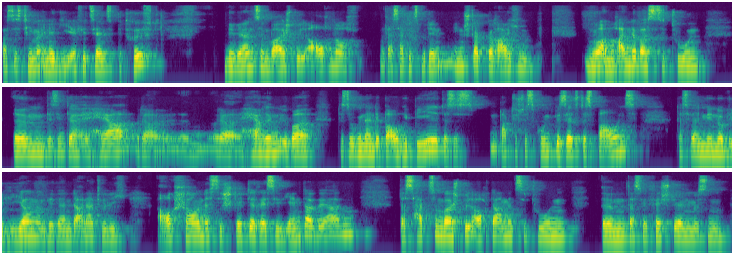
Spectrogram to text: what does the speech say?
was das Thema Energieeffizienz betrifft. Wir werden zum Beispiel auch noch, das hat jetzt mit den Innenstadtbereichen nur am Rande was zu tun, wir sind ja Herr oder, ähm, oder Herrin über das sogenannte BauGB, das ist praktisch das Grundgesetz des Bauens. Das werden wir novellieren und wir werden da natürlich auch schauen, dass die Städte resilienter werden. Das hat zum Beispiel auch damit zu tun, ähm, dass wir feststellen müssen,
